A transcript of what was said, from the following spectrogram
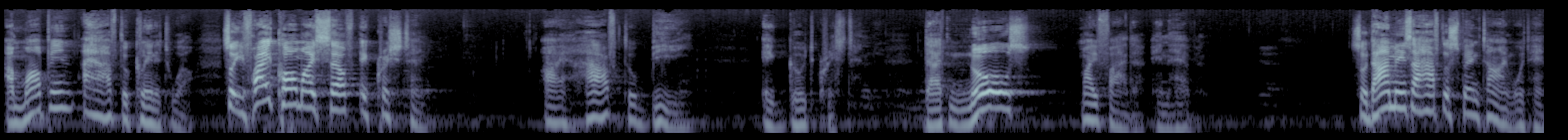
I'm mopping, I have to clean it well. So if I call myself a Christian, I have to be a good Christian that knows my Father in heaven. So that means I have to spend time with Him,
